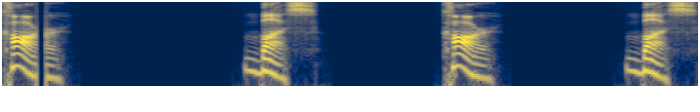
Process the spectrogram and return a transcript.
Car. Bus. Car. Bus.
